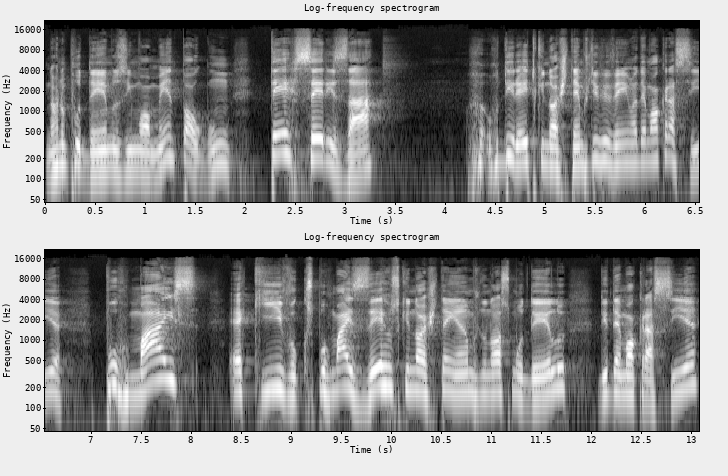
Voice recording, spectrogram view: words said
Nós não podemos, em momento algum, terceirizar o direito que nós temos de viver em uma democracia. Por mais equívocos, por mais erros que nós tenhamos no nosso modelo de democracia,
